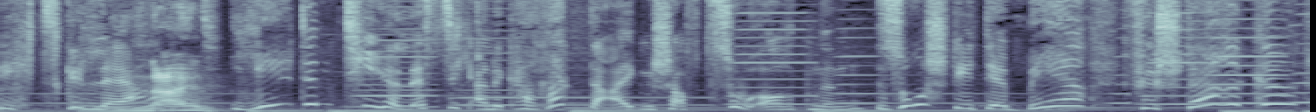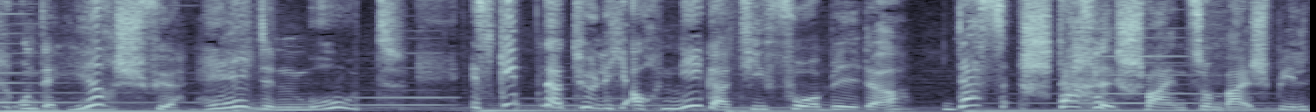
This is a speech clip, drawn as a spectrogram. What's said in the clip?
nichts gelernt? Nein. Jedem Tier lässt sich eine Charaktereigenschaft zuordnen. So steht der Bär für Stärke und der Hirsch für Heldenmut. Es gibt natürlich auch Negativvorbilder. Das Stachelschwein zum Beispiel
